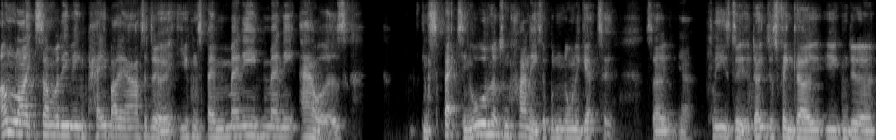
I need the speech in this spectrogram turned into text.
unlike somebody being paid by the hour to do it you can spend many many hours inspecting all the nooks and crannies that wouldn't normally get to. So yeah please do. Don't just think oh you can do a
